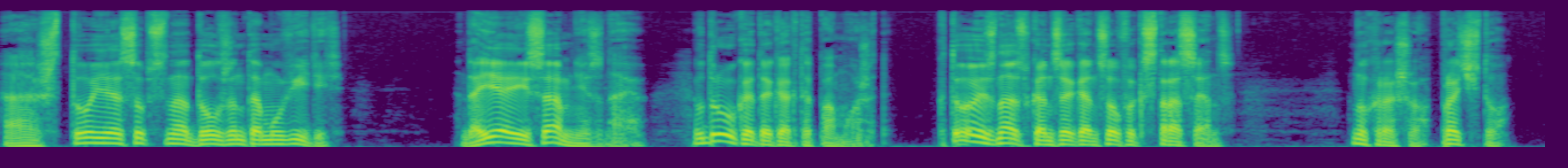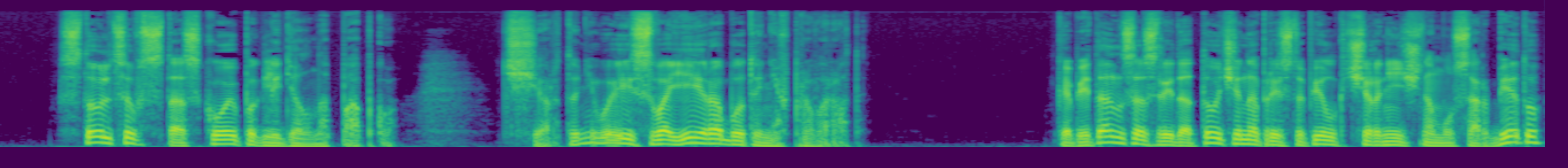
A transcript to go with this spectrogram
«А что я, собственно, должен там увидеть?» «Да я и сам не знаю. Вдруг это как-то поможет. Кто из нас, в конце концов, экстрасенс?» «Ну хорошо, прочту». Стольцев с тоской поглядел на папку. Черт, у него и своей работы не в проворот. Капитан сосредоточенно приступил к черничному сорбету,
